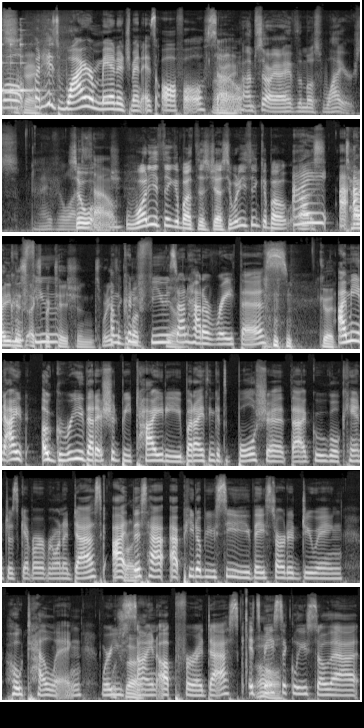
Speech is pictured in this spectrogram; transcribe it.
Well, Okay. but his wire management is awful. So All right. I'm sorry, I have the most wires. I have a lot So, of So- what do you think about this, Jesse? What do you think about uh, I- s- I- I'm tidiness confu- expectations? What do you I'm think about? confused yeah. on how to rate this. Good. I mean, I agree that it should be tidy, but I think it's bullshit that Google can't just give everyone a desk. I Right. this ha- at PwC they started doing hoteling where you that? sign up for a desk. It's Oh. basically so that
